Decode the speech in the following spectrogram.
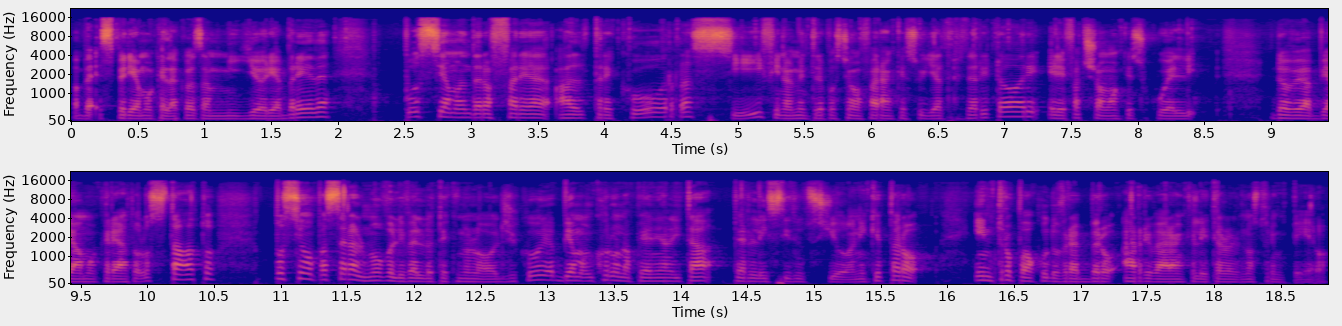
Vabbè, speriamo che la cosa migliori a breve. Possiamo andare a fare altre core? Sì, finalmente le possiamo fare anche sugli altri territori e le facciamo anche su quelli dove abbiamo creato lo Stato. Possiamo passare al nuovo livello tecnologico e abbiamo ancora una penalità per le istituzioni, che però entro poco dovrebbero arrivare anche all'interno del nostro impero.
